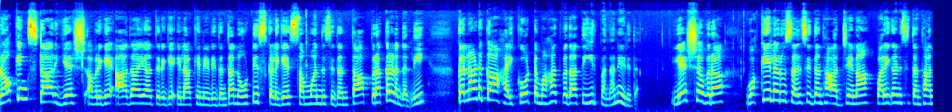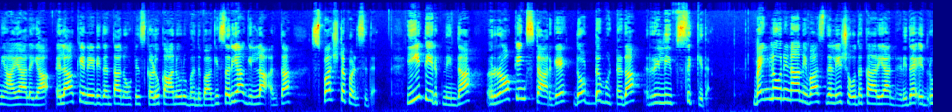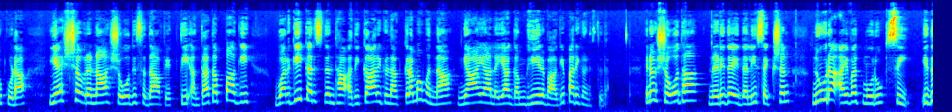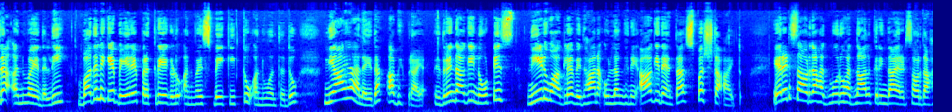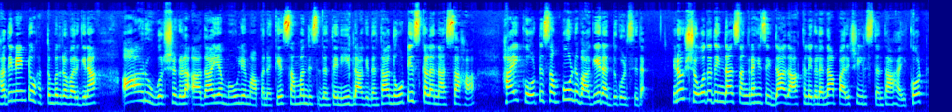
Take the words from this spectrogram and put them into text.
Rocking star Yash ಅವರಿಗೆ ಆದಾಯ ತೆರಿಗೆ ಇಲಾಖೆ ನೀಡಿದಂತ ನೋಟಿಸ್ಗಳಿಗೆ ಸಂಬಂಧಿಸಿದಂತ ಪ್ರಕರಣದಲ್ಲಿ ಕರ್ನಾಟಕ ಹೈಕೋರ್ಟ್ ಮಹತ್ವದ ತೀರ್ಪನ್ನ ನೀಡಿದೆ. ಯಶ್ ಅವರ ವಕೀಲರು ಸಲ್ಲಿಸಿದಂತಹ ಅರ್ಜಿಯನ್ನ ಪರಿಗಣಿಸಿದಂತಹ ನ್ಯಾಯಾಲಯ ಇಲಾಖೆ ನೀಡಿದಂತಹ ನೋಟಿಸ್ಗಳು ಕಾನೂನುಬದ್ಧವಾಗಿ ಸರಿಯಾಗಿಲ್ಲ ಅಂತ ಸ್ಪಷ್ಟಪಡಿಸಿದೆ. ಈ ತೀರ್ಪಿನಿಂದ ರಾಕಿಂಗ್ ಸ್ಟಾರ್ಗೆ ದೊಡ್ಡ ಮಟ್ಟದ ರಿಲೀಫ್ ಸಿಕ್ಕಿದೆ. ಬೆಂಗಳೂರಿನ ನಿವಾಸದಲ್ಲಿ ಶೋಧ ಕಾರ್ಯ ನಡೆದೇ. ಇದ್ರೂ ಕೂಡ ಯಶ್ ಅವರನ್ನ ಶೋಧಿಸದ ವ್ಯಕ್ತಿ ಅಂತ ತಪ್ಪಾಗಿ ವರ್ಗೀಕರಿಸಿದಂತಹ ಅಧಿಕಾರಿಗಳ ಕ್ರಮವನ್ನ ನ್ಯಾಯಾಲಯ ಗಂಭೀರವಾಗಿ ಪರಿಗಣಿಸಿದೆ ಇನ್ನು ಶೋಧ ನಡೆದೇ ಇದ್ದಲ್ಲಿ ಸೆಕ್ಷನ್ ನೂರ ಐವತ್ಮೂರು ಸಿ ಇದರ ಅನ್ವಯದಲ್ಲಿ ಬದಲಿಗೆ ಬೇರೆ ಪ್ರಕ್ರಿಯೆಗಳು ಅನ್ವಯಿಸಬೇಕಿತ್ತು ಅನ್ನುವಂಥದ್ದು ನ್ಯಾಯಾಲಯದ ಅಭಿಪ್ರಾಯ. ಇದರಿಂದಾಗಿ ನೋಟಿಸ್ ನೀಡುವಾಗಲೇ ವಿಧಾನ ಉಲ್ಲಂಘನೆ ಆಗಿದೆ ಅಂತ ಸ್ಪಷ್ಟ ಆಯಿತು. ಎರಡ್ ಸಾವಿರದ ಹದಿಮೂರು ಹದಿನಾಲ್ಕರಿಂದ ಎರಡ್ ಸಾವಿರದ ಹದಿನೆಂಟು ಹತ್ತೊಂಬತ್ತರವರೆಗಿನ ಆರು ವರ್ಷಗಳ ಆದಾಯ ಮೌಲ್ಯಮಾಪನಕ್ಕೆ ಸಂಬಂಧಿಸಿದಂತೆ ನೀಡಲಾಗಿದ್ದಂತಹ ನೋಟಿಸ್ಗಳನ್ನು ಸಹ ಹೈಕೋರ್ಟ್ ಸಂಪೂರ್ಣವಾಗಿ ರದ್ದುಗೊಳಿಸಿದೆ. ಇನ್ನು ಶೋಧದಿಂದ ಸಂಗ್ರಹಿಸಿದ್ದ ದಾಖಲೆಗಳನ್ನು ಪರಿಶೀಲಿಸಿದಂತಹ ಹೈಕೋರ್ಟ್,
